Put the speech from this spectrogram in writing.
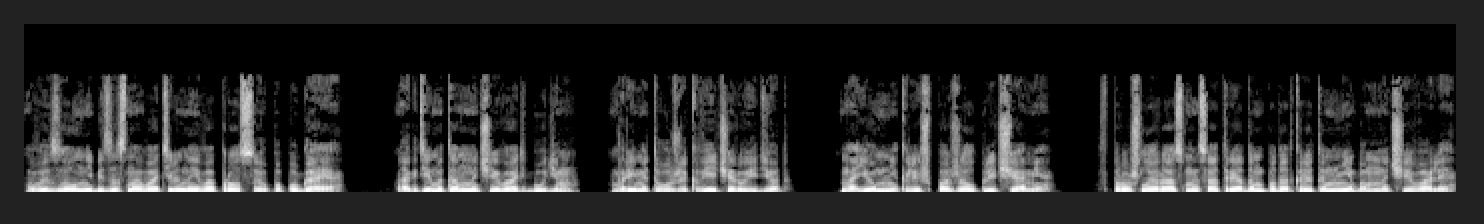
вызвал небезосновательные вопросы у попугая. «А где мы там ночевать будем? Время-то уже к вечеру идет». Наемник лишь пожал плечами. «В прошлый раз мы с отрядом под открытым небом ночевали».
